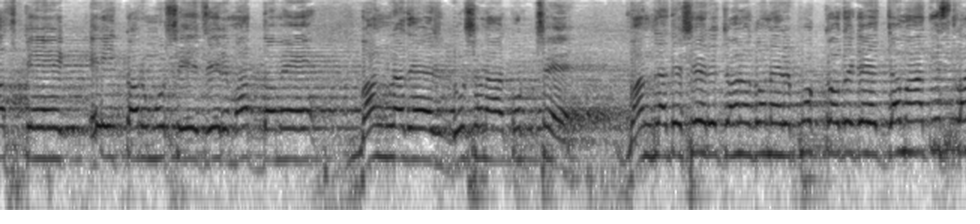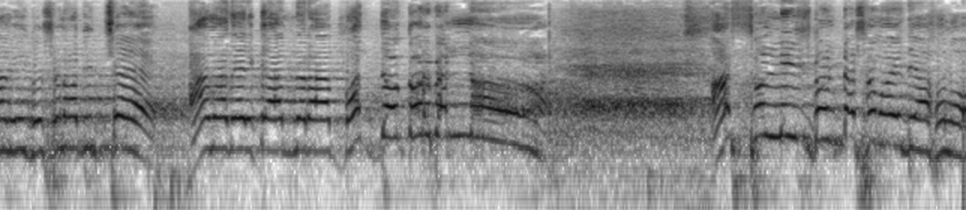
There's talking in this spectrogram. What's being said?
আজকে এই কর্মসূচির মাধ্যমে বাংলাদেশ ঘোষণা করছে, বাংলাদেশের জনগণের পক্ষ থেকে জামাত ইসলামী ঘোষণা দিচ্ছে, আমাদেরকে আপনারা বদ্ধ করবেন না। আটচল্লিশ ঘণ্টা সময় দেয়া হলো।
